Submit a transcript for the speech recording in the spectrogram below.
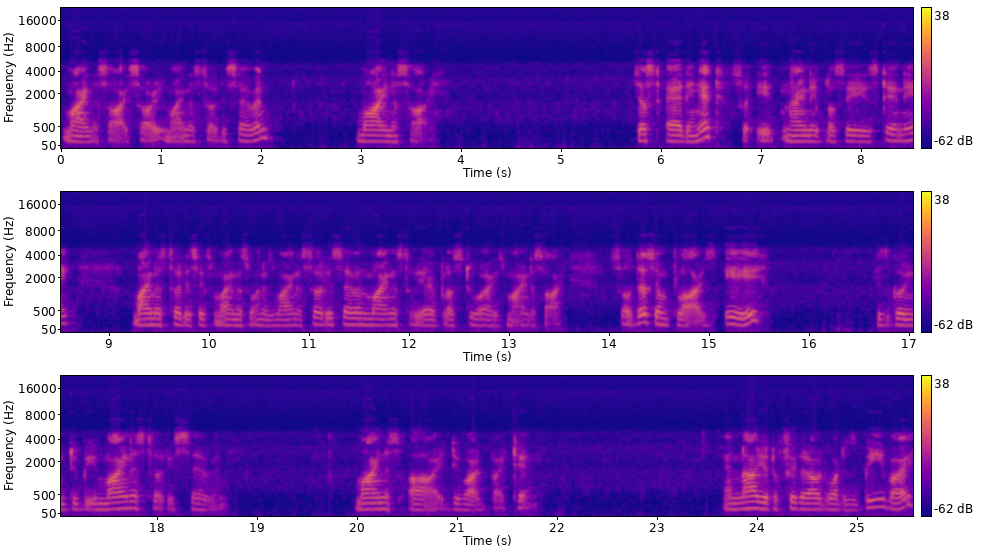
Minus i sorry minus 37 minus i. Just adding it. So 8 9a plus a is 10a minus 36 minus 1 is minus 37 minus 3i plus 2i is minus i. So this implies a is going to be minus 37 minus i divided by 10 and now you have to figure out what is b by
